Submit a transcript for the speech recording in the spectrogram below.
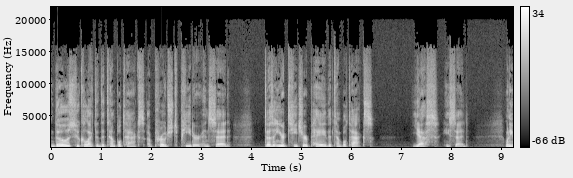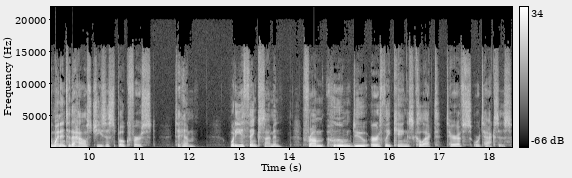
those who collected the temple tax approached Peter and said, Doesn't your teacher pay the temple tax? Yes, he said. When he went into the house, Jesus spoke first to him. What do you think, Simon? From whom do earthly kings collect tariffs or taxes?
